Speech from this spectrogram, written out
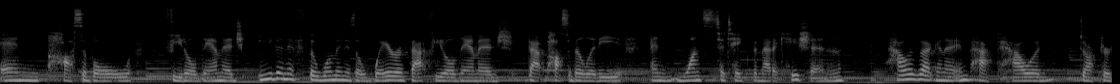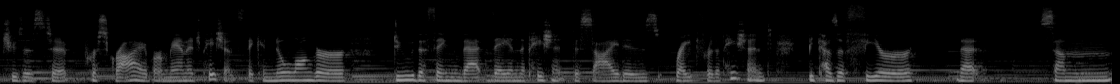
any possible fetal damage, even if the woman is aware of that fetal damage, that possibility, and wants to take the medication, how is that going to impact how a doctor chooses to prescribe or manage patients? They can no longer do the thing that they and the patient decide is right for the patient because of fear that some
